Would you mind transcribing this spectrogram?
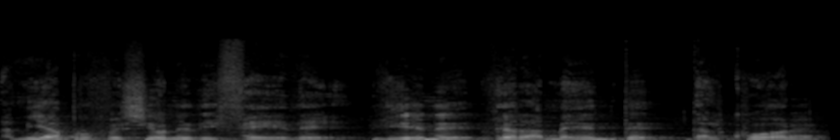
La mia professione di fede viene veramente dal cuore?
